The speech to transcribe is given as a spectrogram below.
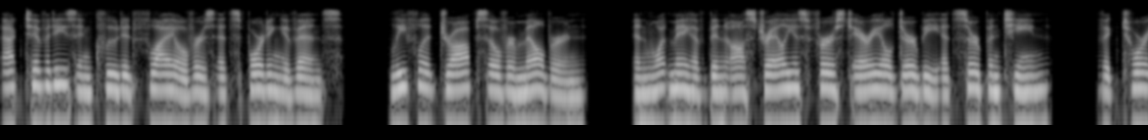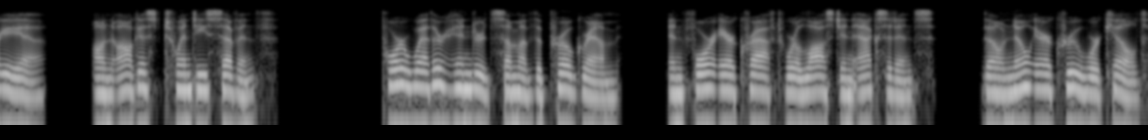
Activities included flyovers at sporting events, leaflet drops over Melbourne, and what may have been Australia's first aerial derby at Serpentine, Victoria, on August 27. Poor weather hindered some of the program, and four aircraft were lost in accidents, though no aircrew were killed.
